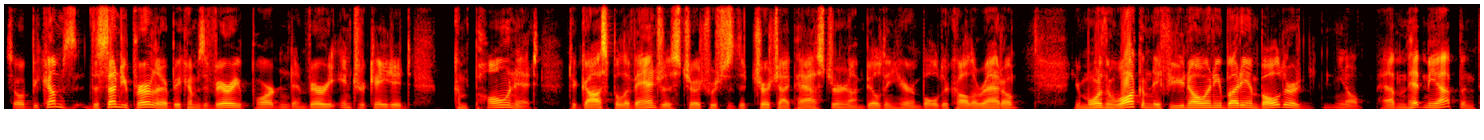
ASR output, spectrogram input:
So it becomes the Sunday prayer letter becomes a very important and very intricate component to Gospel Evangelist Church, which is the church I pastor and I'm building here in Boulder, Colorado. You're more than welcome if you know anybody in Boulder, you know, have them hit me up and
